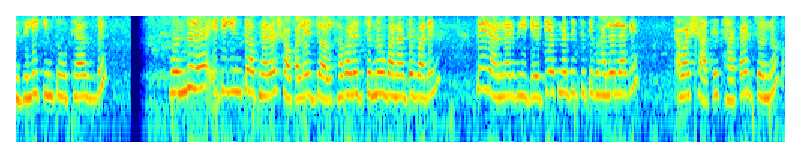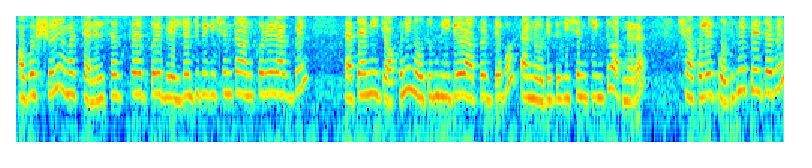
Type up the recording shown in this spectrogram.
ইজিলি কিন্তু উঠে আসবে। বন্ধুরা, এটি কিন্তু আপনারা সকালের জলখাবারের জন্যও বানাতে পারেন। তো এই রান্নার ভিডিওটি আপনাদের যদি ভালো লাগে আমার সাথে থাকার জন্য অবশ্যই আমার চ্যানেল সাবস্ক্রাইব করে বেল নোটিফিকেশানটা অন করে রাখবেন। তাতে আমি যখনই নতুন ভিডিওর আপলোড দেব, তার নোটিফিকেশন কিন্তু আপনারা সকলের প্রথমে পেয়ে যাবেন।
